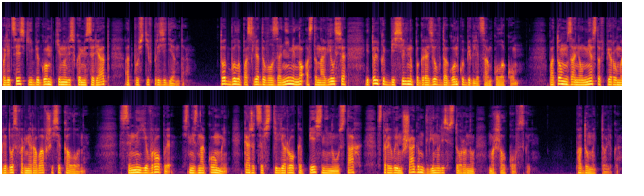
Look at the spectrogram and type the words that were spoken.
Полицейские бегом кинулись в комиссариат, отпустив президента. Тот было последовал за ними, но остановился и только бессильно погрозил вдогонку беглецам кулаком. Потом занял место в первом ряду сформировавшейся колонны. Сыны Европы с незнакомой, кажется, в стиле рока песней на устах, строевым шагом двинулись в сторону Маршалковской. Подумать только.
